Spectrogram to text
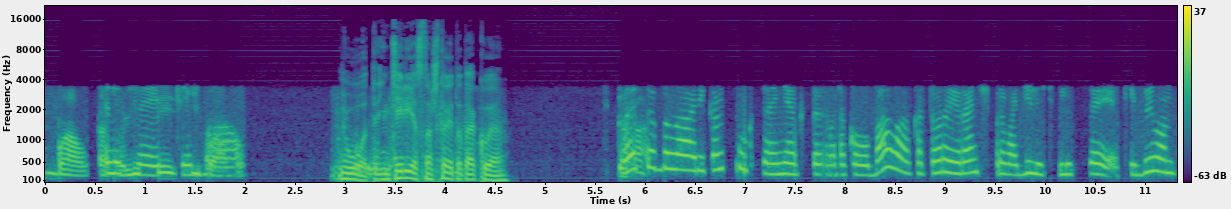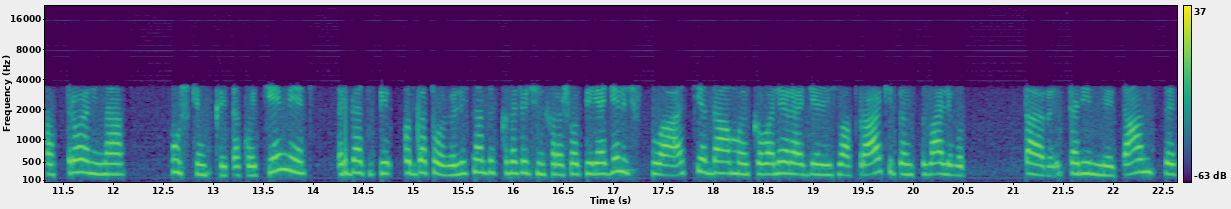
бал, такой лицейский бал. Вот, интересно, что это такое? Да. Ну, это была реконструкция некоторого такого бала, которые раньше проводились в лицеях. И был он построен на пушкинской такой теме ребята подготовились, надо сказать, очень хорошо. Переоделись в платье дамы, кавалеры оделись во фраки, танцевали вот старые, старинные танцы,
